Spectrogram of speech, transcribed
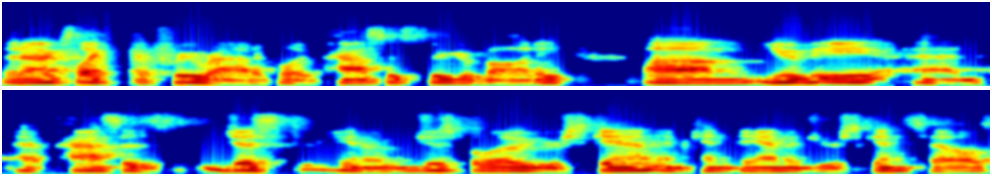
that acts like a free radical. It passes through your body. Um, UV and it passes just you know just below your skin and can damage your skin cells.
